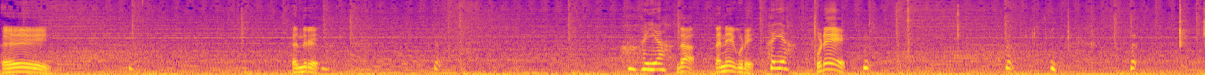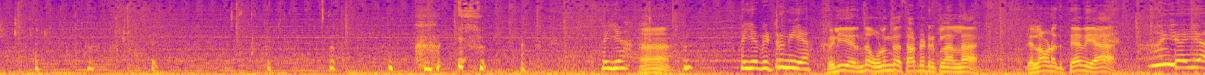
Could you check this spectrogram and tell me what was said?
ஏய். எந்திரி. ஐயா. இந்தா தண்ணியை குடி. ஐயா. குடி. ஐயா. ஆ. ஐயா விட்டுருங்க ஐயா. வெளியே இருந்தா ஒழுங்கா சாப்பிட்டுட்டு இருக்கலாம்ல. இதெல்லாம் உனக்கு தேவையா? ஐயா ஐயா.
